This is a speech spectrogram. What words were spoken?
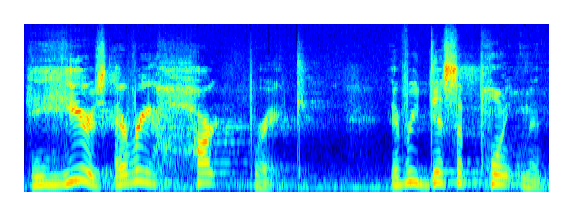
He hears every heartbreak, every disappointment,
